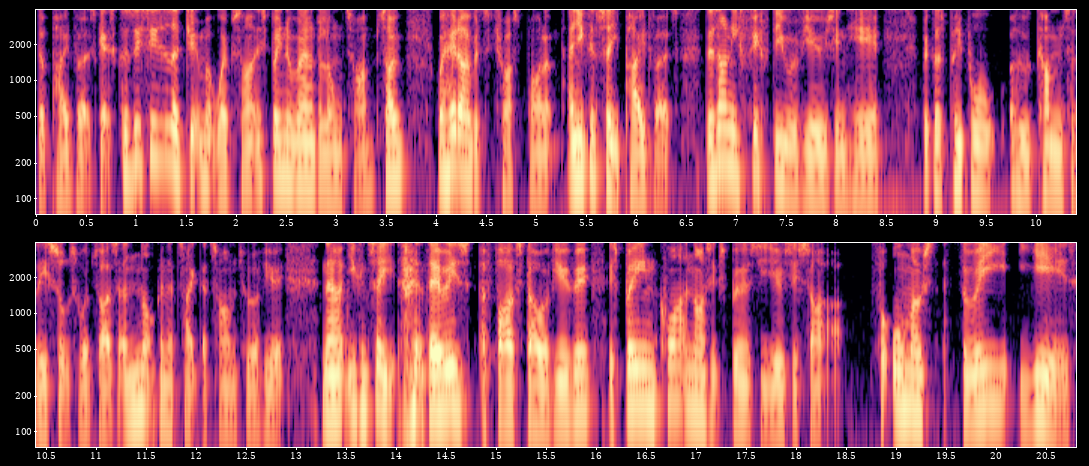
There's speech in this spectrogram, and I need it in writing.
that paidverts gets because this is a legitimate website it's been around a long time so we'll head over to trustpilot and you can see paidverts there's only 50 reviews in here because people who come to these sorts of websites are not going to take the time to review it. Now you can see there is a five star review here. It's been quite a nice experience to use this site uh, for almost three years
